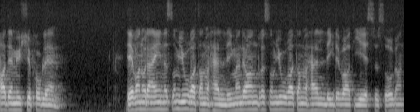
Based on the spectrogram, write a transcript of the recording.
hadde mye problem. Det var nå det ene som gjorde at han var heldig, men det andre som gjorde at han var heldig, det var at Jesus så han.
